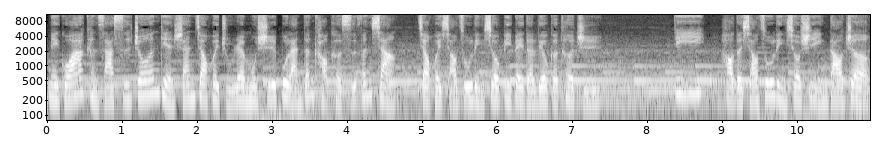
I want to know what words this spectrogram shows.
美国阿肯萨斯州恩典山教会主任牧师布兰登·考克斯分享教会小组领袖必备的六个特质。第一，好的小组领袖是引导者，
